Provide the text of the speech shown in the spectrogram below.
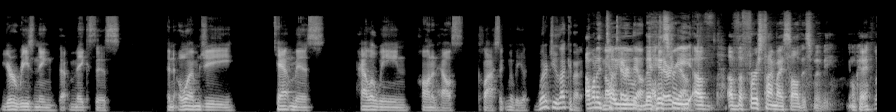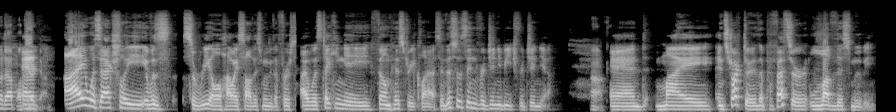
your reasoning that makes this an OMG, can't miss Halloween haunted house classic movie. What did you like about it? I want to And tell you the I'll history of of the first time I saw this movie. Okay. It up. I'll And-. I was actually, it was surreal how I saw this movie the first. I was taking a film history class, and this was in Virginia Beach, Virginia. Oh, okay. And my instructor, the professor, loved this movie.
